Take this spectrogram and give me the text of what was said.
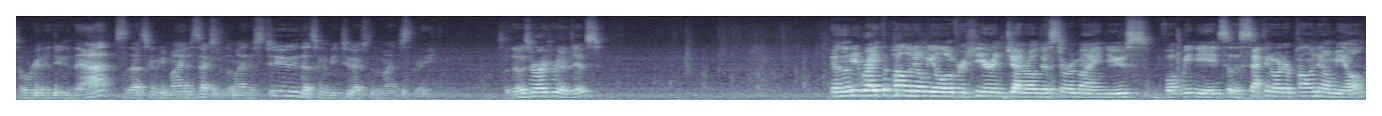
So we're going to do that. So that's going to be minus x to the minus 2. That's going to be 2x to the minus 3. So those are our derivatives. And let me write the polynomial over here in general just to remind you what we need. So the second order polynomial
